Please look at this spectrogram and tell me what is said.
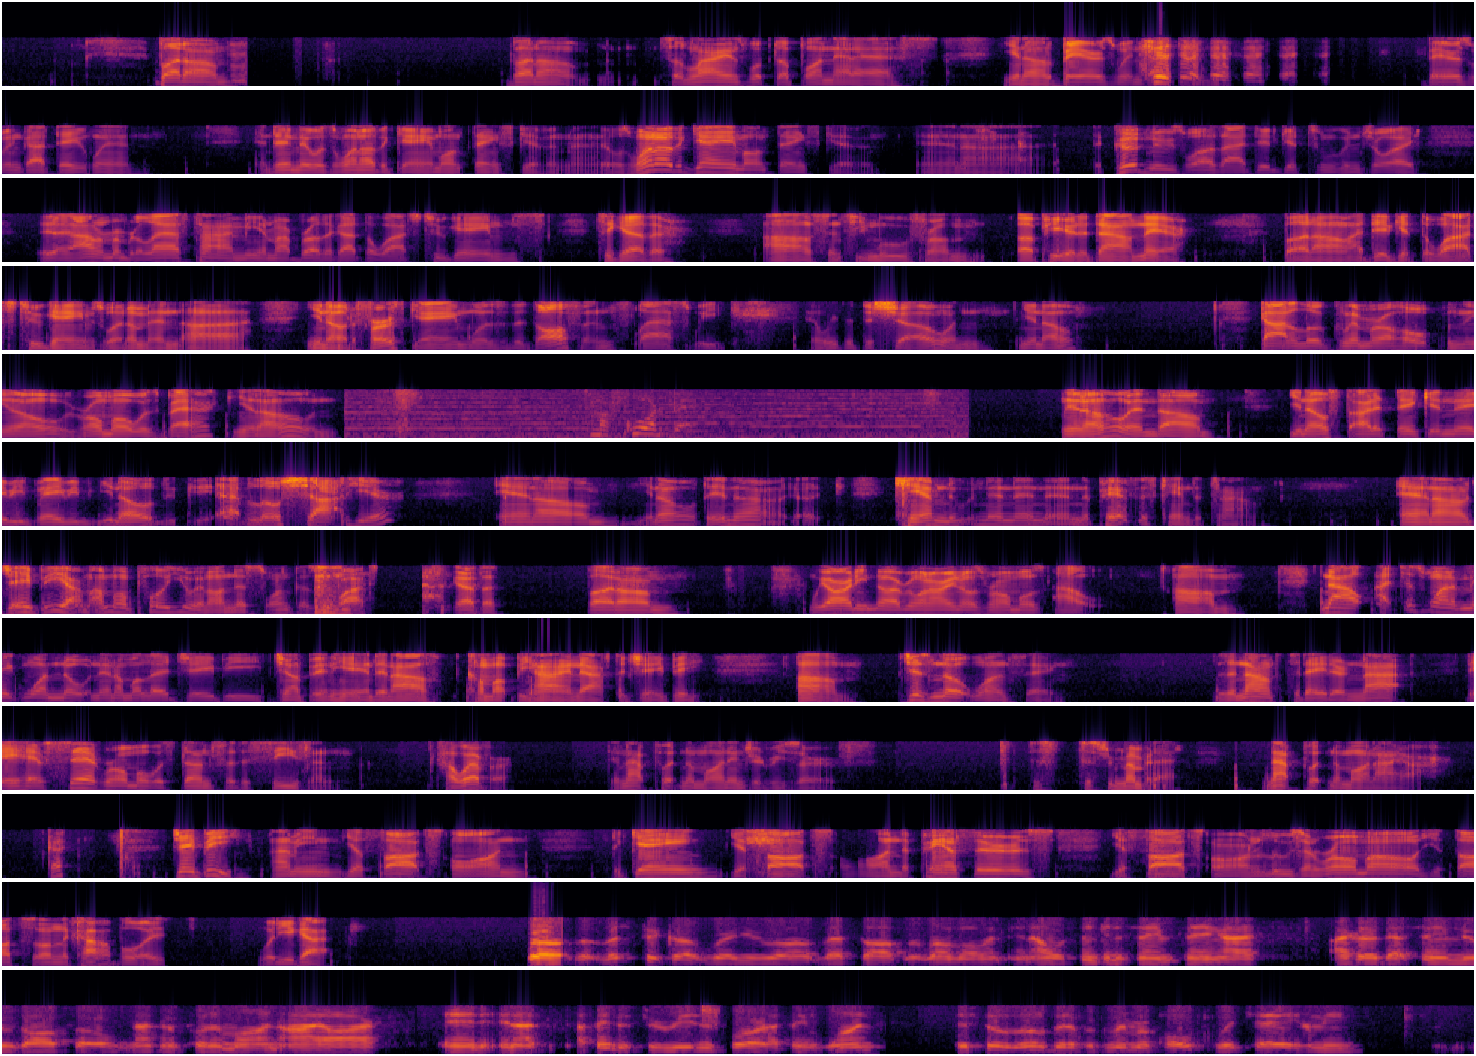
But um, but um, so Lions whooped up on that ass. You know, the Bears went and got their win. Bears went and got their win. And then there was one other game on Thanksgiving, man. There was one other game on Thanksgiving. And uh the good news was I did get to enjoy I don't remember the last time me and my brother got to watch two games together, uh, since he moved from up here to down there. But um I did get to watch two games with him. And uh you know, the first game was the Dolphins last week. And we did the show and, you know, got a little glimmer of hope and you know, Romo was back, you know, and It's my quarterback. you know, and um, you know, started thinking maybe maybe you know have a little shot here, and um, you know, then uh, Cam Newton and, and and the Panthers came to town, and uh, JB, I'm I'm gonna pull you in on this one because we watched together, but um, we already know everyone already knows Romo's out. Um, now I just want to make one note, and then I'm gonna let JB jump in here, and then I'll come up behind after JB. Um, just note one thing it was announced today they're not they have said Romo was done for the season. However, they're not putting him on injured reserve. Just just remember that. Not putting him on IR. Okay? JB, I mean, your thoughts on the game, your thoughts on the Panthers, your thoughts on losing Romo, your thoughts on the Cowboys. What do you got? Well, let's pick up where you uh, left off with Romo, and, and I was thinking the same thing. I I heard that same news also. Not going to put him on IR, and and I I think there's two reasons for it. I think one, there's still a little bit of a glimmer of hope, which hey, I mean,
